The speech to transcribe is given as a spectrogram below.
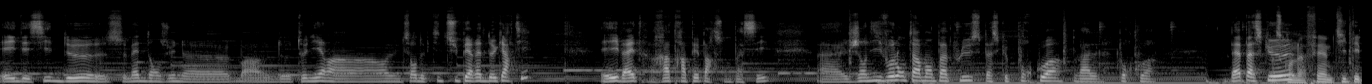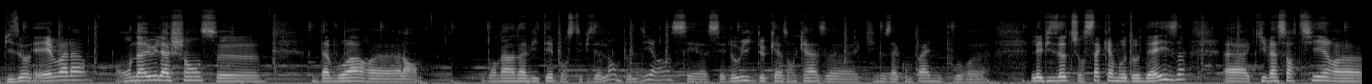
et il décide de se mettre dans une, bah, de tenir un- une sorte de petite supérette de quartier. Et il va être rattrapé par son passé. J'en dis volontairement pas plus parce que pourquoi, Val? Pourquoi? Ben parce que. Parce qu'on a fait un petit épisode. Et voilà, on a eu la chance euh, d'avoir. euh, alors, on a un invité pour cet épisode-là, on peut le dire. hein, c'est, c'est Loïc de Case en Case euh, qui nous accompagne pour euh, l'épisode sur Sakamoto Days, euh, qui va sortir euh,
